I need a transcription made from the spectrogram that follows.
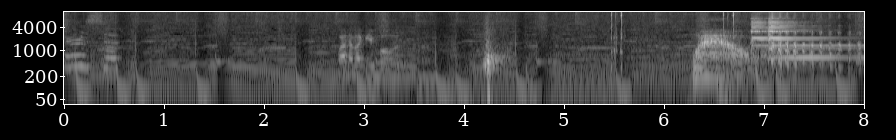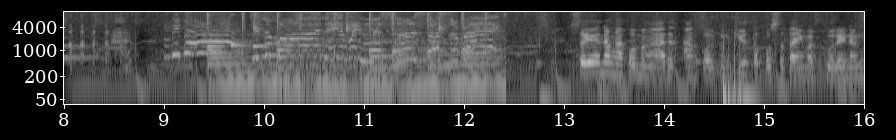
Person. Paano mag-emote? Wow! So yun na nga po mga at uncle kung cute tapos na tayong magkulay ng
